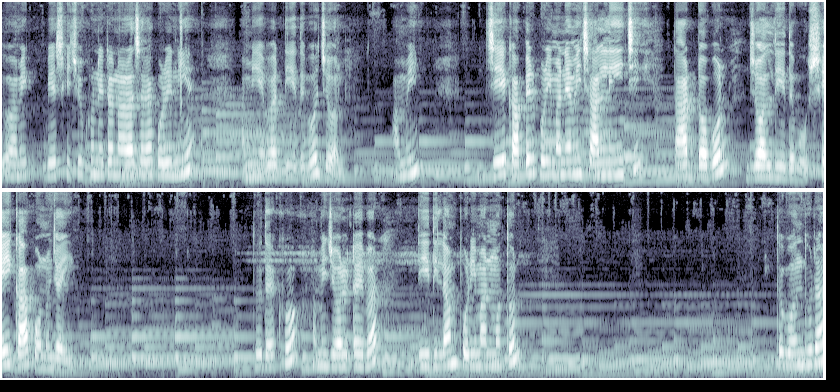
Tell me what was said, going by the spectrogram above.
তো আমি বেশ কিছুক্ষণ এটা নাড়াচাড়া করে নিয়ে আমি এবার দিয়ে দেব জল। আমি যে কাপের পরিমাণে আমি চাল নিয়েছি, তার ডবল জল দিয়ে দেব সেই কাপ অনুযায়ী। তো দেখো, আমি জলটা এবার দিয়ে দিলাম পরিমাণ মতন। তো বন্ধুরা,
